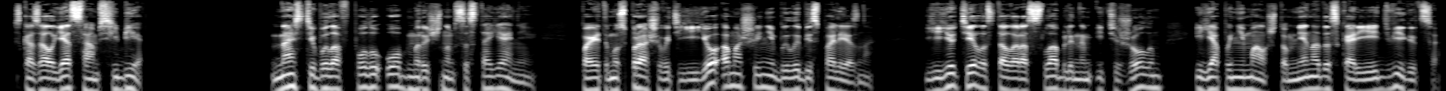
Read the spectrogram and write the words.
— сказал я сам себе. Настя была в полуобморочном состоянии, поэтому спрашивать ее о машине было бесполезно. Ее тело стало расслабленным и тяжелым, и я понимал, что мне надо скорее двигаться.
